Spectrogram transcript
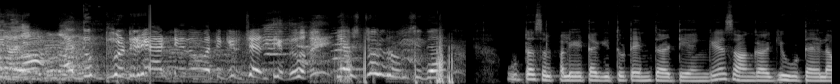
ಇದು ಅದು ಪುಡ್ರಿ ಆಂಟಿದು ಮತ್ತೆ ಕಿರ್ಚಿ ಆಂಟಿದು. ಎಷ್ಟೊಂದು ರೂಮ್ಸ್ ಇದೆ. ಊಟ ಸ್ವಲ್ಪ ಲೇಟಾಗಿತ್ತು ಟೆನ್ ತರ್ಟಿ ಹಂಗೆ. ಸೊ ಹಂಗಾಗಿ ಊಟ ಎಲ್ಲ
